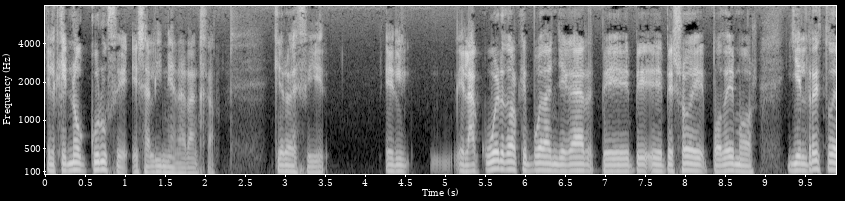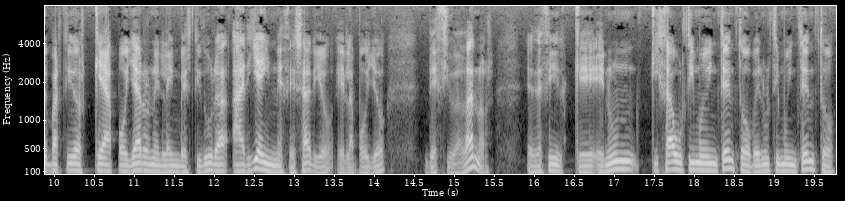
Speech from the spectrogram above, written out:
el que no cruce esa línea naranja. Quiero decir, el el acuerdo al que puedan llegar PSOE, eh, Podemos y el resto de partidos que apoyaron en la investidura haría innecesario el apoyo de Ciudadanos. Es decir, que en un quizá último intento o penúltimo intento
